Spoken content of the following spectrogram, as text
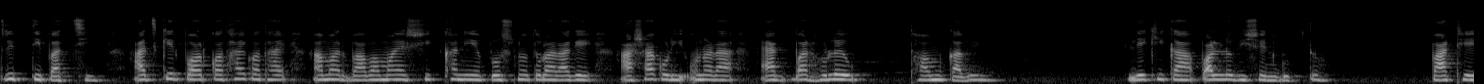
তৃপ্তি পাচ্ছি। আজকের পর কথায় কথায় আমার বাবা মায়ের শিক্ষা নিয়ে প্রশ্ন তোলার আগে আশা করি ওনারা একবার হলেও থমকাবেন। লেখিকা পল্লবী সেনগুপ্ত। পাঠে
